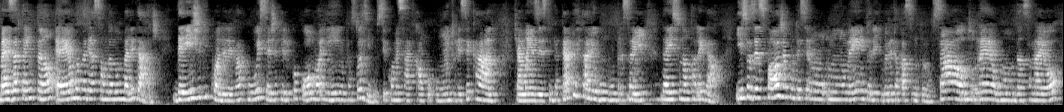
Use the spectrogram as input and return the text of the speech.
mas até então é uma variação da normalidade. Desde que quando ele evacue, seja aquele cocô molinho, pastosinho. Se começar a ficar um pouco muito ressecado, que a mãe às vezes tem que até apertar ali o bumbum para sair, daí isso não tá legal. Isso às vezes pode acontecer num, num momento ali que o bebê tá passando por um salto, né, alguma mudança maior,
